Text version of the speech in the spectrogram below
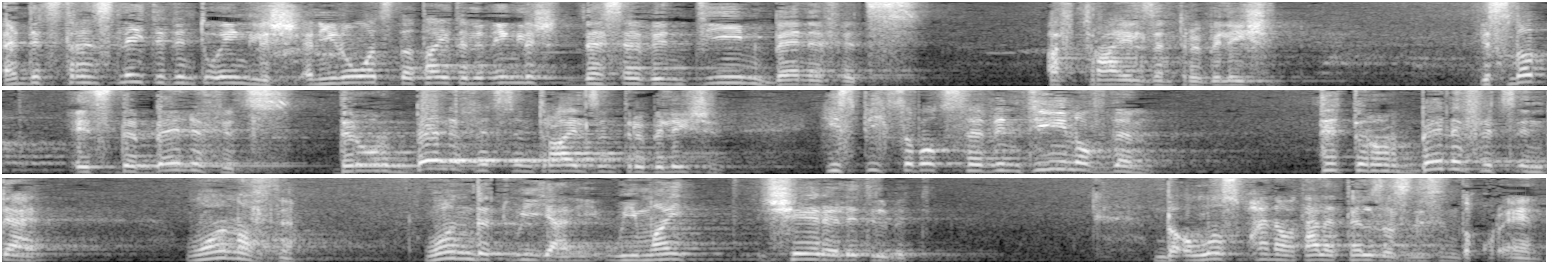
and it's translated into English. And you know what's the title in English? The 17 Benefits of Trials and Tribulation. It's not, it's the benefits. There are benefits in trials and tribulation. He speaks about 17 of them. That there are benefits in that. One of them, one that we, yani, we might share a little bit. The Allah subhanahu wa ta'ala tells us this in the Quran.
